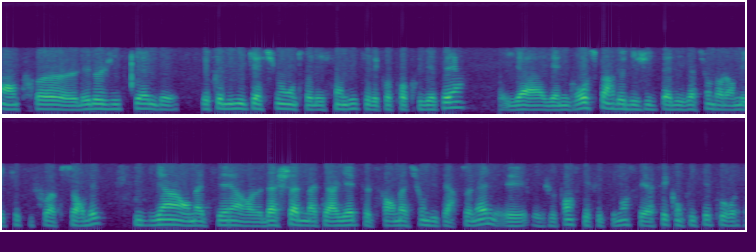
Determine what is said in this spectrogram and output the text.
entre euh, les logiciels de, communication entre les syndics et les copropriétaires, il y, a, il y a une grosse part de digitalisation dans leur métier qu'il faut absorber, si bien en matière d'achat de matériel que de formation du personnel, et, et je pense qu'effectivement c'est assez compliqué pour eux.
